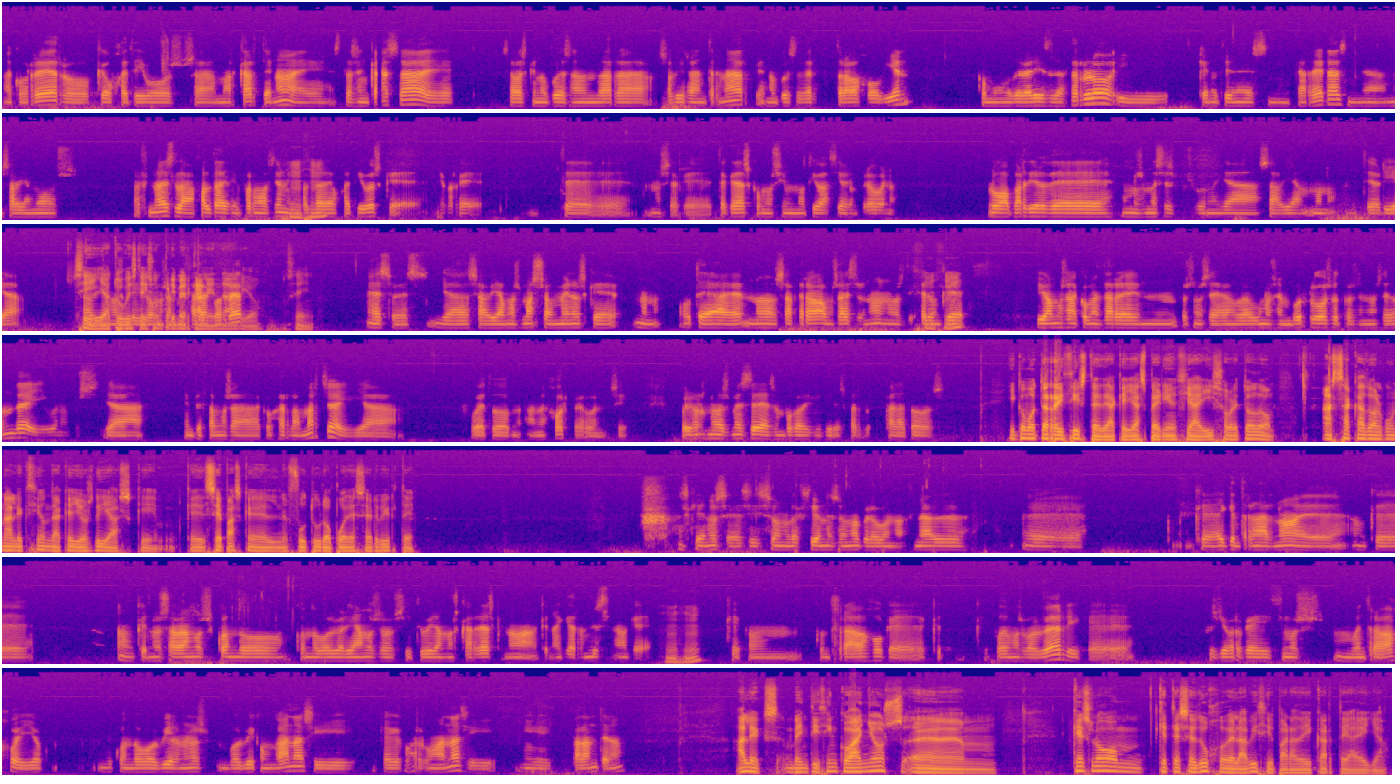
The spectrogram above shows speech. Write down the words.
a, correr o qué objetivos o sea, marcarte. ¿no? Eh, estás en casa, eh, sabes que no puedes andar a salir a entrenar, que no puedes hacer tu trabajo bien como deberías de hacerlo y que no tienes ni carreras ni nada. No sabíamos. Al final es la falta de información y falta de objetivos que yo creo que te, no sé, que te quedas como sin motivación. Pero bueno, Luego a partir de unos meses, pues bueno, ya sabían, bueno, en teoría... Sí, ya tuvisteis un primer calendario, sí. Eso es, ya sabíamos más o menos que, bueno, OTA eh, nos aferrábamos a eso, ¿no? Nos dijeron que íbamos a comenzar en, pues no sé, algunos en Burgos, otros en no sé dónde, y bueno, pues ya empezamos a coger la marcha y ya fue todo a mejor, pero bueno, sí. Fueron unos meses un poco difíciles para, para todos. ¿Y cómo te rehiciste de aquella experiencia? Y sobre todo, ¿has sacado alguna lección de aquellos días que, sepas que en el futuro puede servirte? Es que no sé si son lecciones o no, pero bueno, al final eh, que hay que entrenar, ¿no? Eh, aunque aunque no sabemos cuándo, cuándo volveríamos o si tuviéramos carreras, que no, que no hay que rendirse, ¿no? Que, que con, con trabajo que, que, que podemos volver y que pues yo creo que hicimos un buen trabajo y yo, cuando volví al menos volví con ganas y que hay que coger con ganas y, y para adelante, ¿no? Alex, 25 años, eh, ¿qué es lo que te sedujo de la bici para dedicarte a ella?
